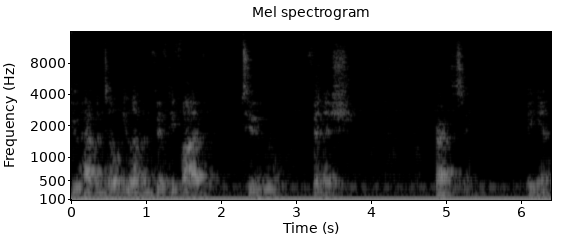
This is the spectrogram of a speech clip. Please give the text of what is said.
You have until eleven fifty-five to finish practicing. Begin.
